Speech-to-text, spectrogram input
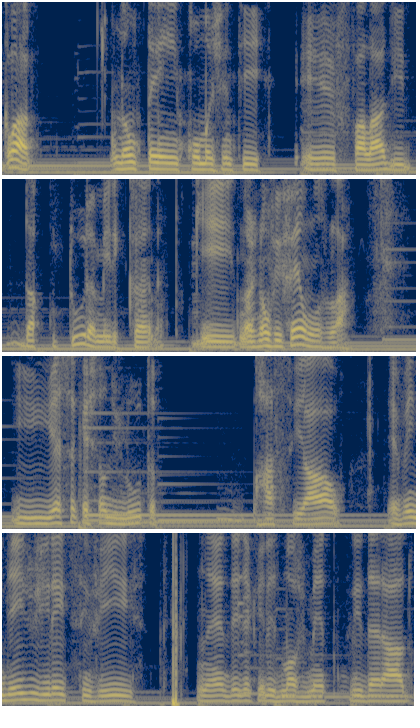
claro, não tem como a gente é, falar de, da cultura americana, porque nós não vivemos lá. E essa questão de luta racial é, vem desde os direitos civis, né, desde aqueles movimentos liderado,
